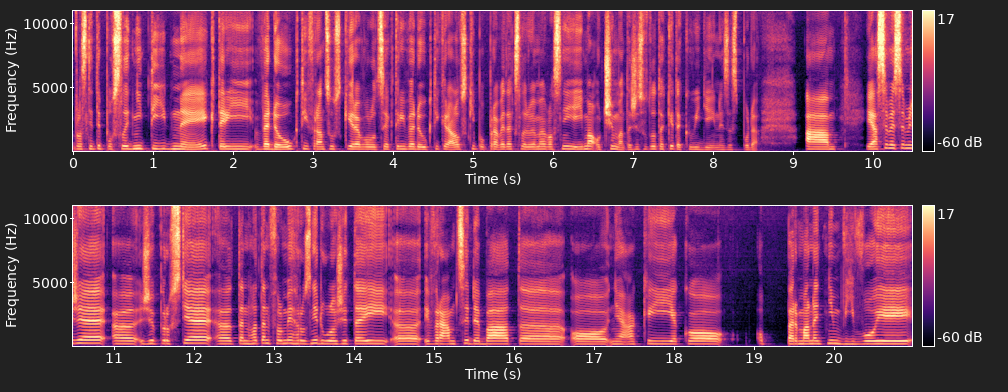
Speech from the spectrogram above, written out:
vlastně ty poslední týdny, který vedou k té francouzské revoluci, který vedou k té královské popravě, tak sledujeme vlastně jejíma očima, takže jsou to taky takový dějiny ze spoda. A já si myslím, že, eh, že prostě eh, tenhle ten film je hrozně důležitý i v rámci debat o nějaký jako o permanentním vývoji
